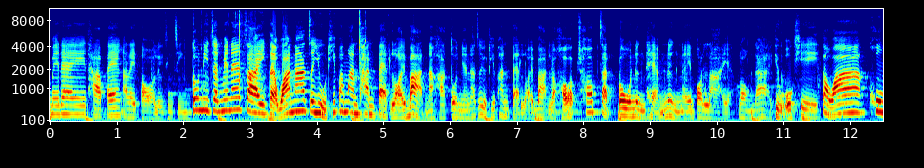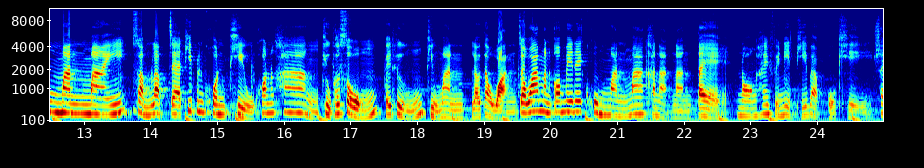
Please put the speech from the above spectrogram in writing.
ไม่ได้ทาแป้งอะไรต่อเลยจริง ๆ ตัวนี้จ๊ดไม่แน่ใจแต่ว่าน่าจะอยู่ที่ประมาณ 1,800 บาทนะคะ ตัวนี้น่าจะอยู่ที่ 1,800 บาท แล้วเขาแบบชอบจัดโปร1แถม1ในออนไลน์อะลองได้ผิวโอเคแต่ว่าคุมมันไหมสำหรับแจ๊ดที่เป็นคนผิวค่อนข้าง ผิวผสมไปถึงผิวมันแล้วแต่วัน จะว่ามันก็ไม่ได้คุมมันมากขนาดนั้น แต่น้องให้ฟินิชที่แบบโอเค ใช้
